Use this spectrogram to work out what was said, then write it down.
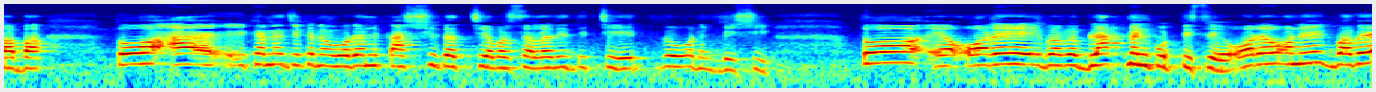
পাবা। তো এখানে যেখানে ওরে আমি কাজ শিখাচ্ছি, আবার স্যালারি দিচ্ছি, এতেও অনেক বেশি। তো ওরে এইভাবে ব্ল্যাকমেন করতেছে। ওরে অনেকভাবে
